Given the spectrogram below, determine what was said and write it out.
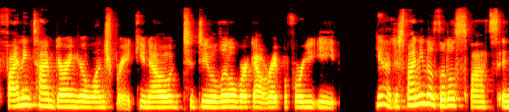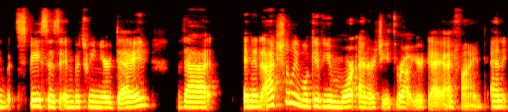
finding time during your lunch break, you know, to do a little workout right before you eat. Yeah, just finding those little spots in spaces in between your day that, and it actually will give you more energy throughout your day. I find, and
